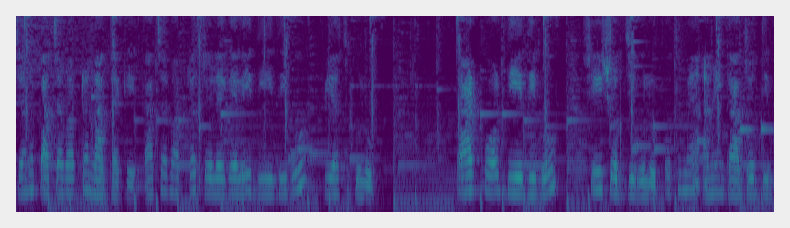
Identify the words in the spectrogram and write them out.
যেন কাঁচা ভাবটা না থাকে। কাঁচা ভাবটা চলে গেলেই দিয়ে দিব পেঁয়াজগুলো। তারপর দিয়ে দিব সেই সবজিগুলো। প্রথমে আমি গাজর দিব,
